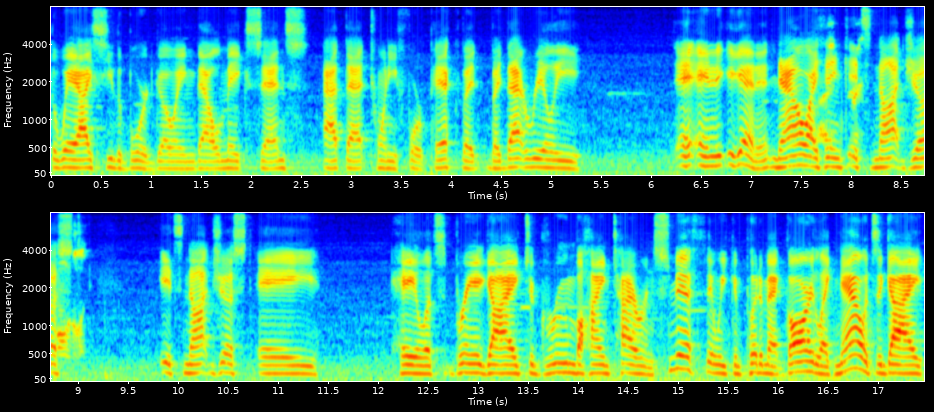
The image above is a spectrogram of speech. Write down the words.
the way I see the board going, that will make sense at that 24 pick. But but that really, and, and again, now I, I think agree. it's not just. Totally it's not just a hey, let's bring a guy to groom behind Tyron Smith and we can put him at guard. Like now it's a guy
